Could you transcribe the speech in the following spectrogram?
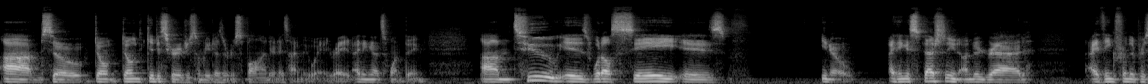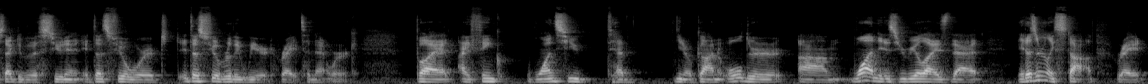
Um, so don't don't get discouraged if somebody doesn't respond in a timely way right? I think that's one thing. Um, two is what i'll say is you know I think especially in undergrad, I think from the perspective of a student, it does feel weird. It does feel really weird, right, to network. But I think once you have you know gotten older, um, one is you realize that it doesn't really stop, right?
